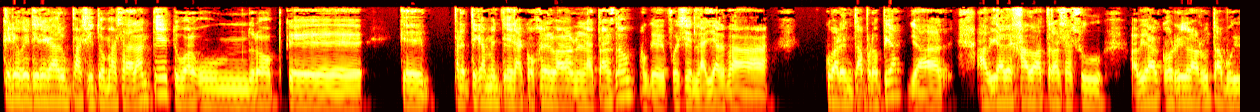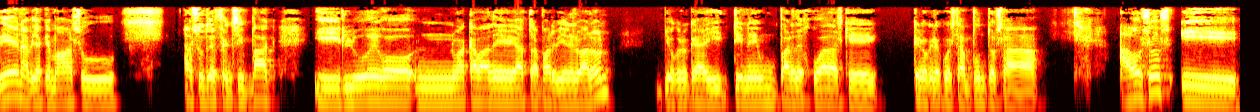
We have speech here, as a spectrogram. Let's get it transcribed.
creo que tiene que dar un pasito más adelante. Tuvo algún drop que, que prácticamente era coger el balón en la touchdown, aunque fuese en la yarda 40 propia. Ya había dejado atrás a su, había corrido la ruta muy bien, había quemado a su, a su defensive back y luego no acaba de atrapar bien el balón. Yo creo que ahí tiene un par de jugadas que creo que le cuestan puntos a, a Osos y,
